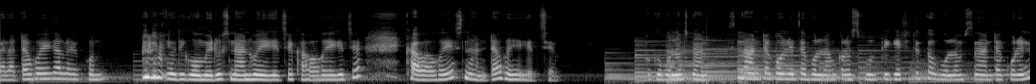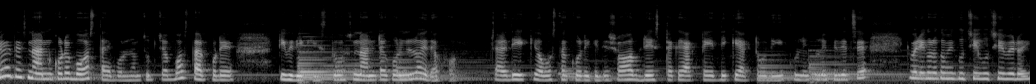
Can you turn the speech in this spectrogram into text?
বেলাটা হয়ে গেল এখন। ওদিকে ওমেরও স্নান হয়ে গেছে, খাওয়া হয়ে গেছে। খাওয়া হয়ে স্নানটা হয়ে গেছে। ওকে বললাম, স্নান, স্নানটা করে নিতে। বললাম কারণ স্কুল থেকে এসেছে তো। বললাম, স্নানটা করে নে। স্নান করে বস, তাই বললাম, চুপচাপ বস, তারপরে টিভি দেখিস। তো স্নানটা করে নিল দেখো। চারিদিকে কী অবস্থা করে রেখেছে? সব ড্রেসটাকে একটা এদিকে, একটা ওদিকে খুলে খুলে ফেলেছে। এবার এগুলোকে আমি গুছিয়ে গুছিয়ে বেরোই।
